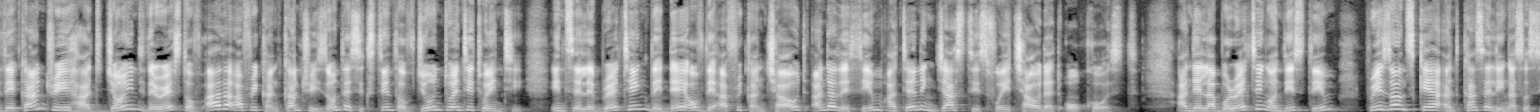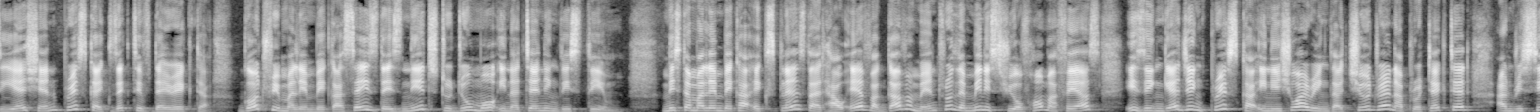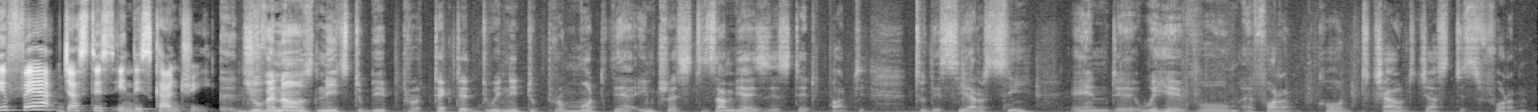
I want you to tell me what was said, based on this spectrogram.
The country had joined the rest of other African countries on the 16th of June 2020 in celebrating the Day of the African Child under the theme Attaining Justice for a Child at All Cost. And elaborating on this theme, Prisons Care and Counseling Association PRISCCA Executive Director Godfrey Malembeka says there is need to do more in attaining this theme. Mr. Malembeka explains that however government through the Ministry of Home Affairs is engaging PRISCCA in ensuring that children are protected and receive fair justice in this country. Juveniles need to be protected. We need to promote their interests. Zambia is a state party to the CRC, and uh, we have um, a forum called Child Justice Forum.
